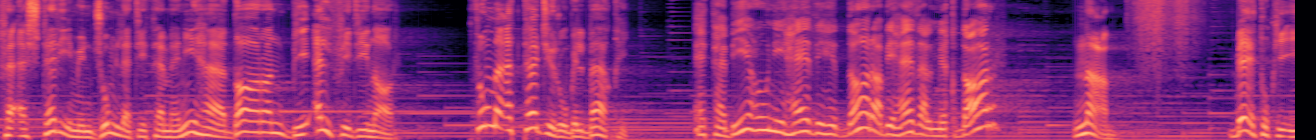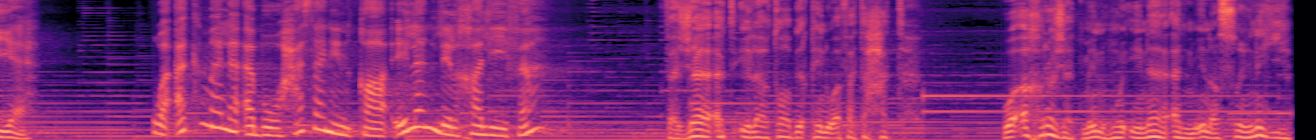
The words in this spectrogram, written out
فأشتري من جملة ثمنها دارا بألف دينار. ثم اتجر بالباقي. أتبيعني هذه الدار بهذا المقدار؟ نعم. بعتك إياه. وأكمل أبو حسن قائلا للخليفة. فجاءت إلى طابق وفتحته وأخرجت منه اناء من الصيني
